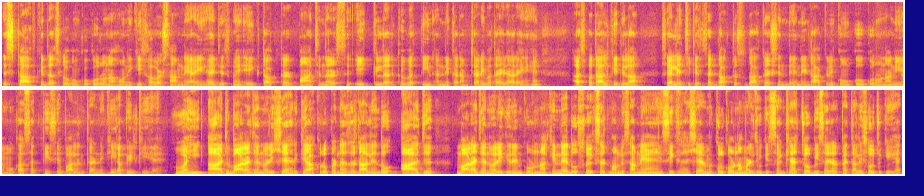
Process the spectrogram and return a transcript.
स्टाफ के 10 लोगों को कोरोना होने की खबर सामने आई है, जिसमें एक डॉक्टर, पाँच नर्स, एक क्लर्क व तीन अन्य कर्मचारी बताए जा रहे हैं। अस्पताल के जिला शैल्य चिकित्सक डॉक्टर सुधाकर शिंदे ने नागरिकों को कोरोना नियमों का सख्ती से पालन करने की अपील की है। वहीं आज 12 जनवरी शहर के आंकड़ों पर नज़र डालें तो आज 12 जनवरी के दिन कोरोना के नए दो सौ इकसठ मामले सामने आए हैं। इसी के साथ शहर में कुल कोरोना मरीजों की संख्या चौबीस हो चुकी है।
